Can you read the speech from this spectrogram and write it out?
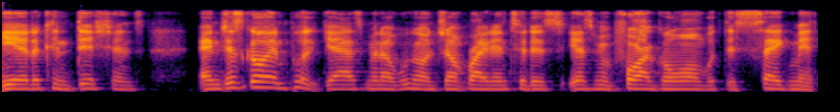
yeah, the conditions. And just go ahead and put Yasmin up. We're gonna jump right into this. Yasmin, before I go on with this segment,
